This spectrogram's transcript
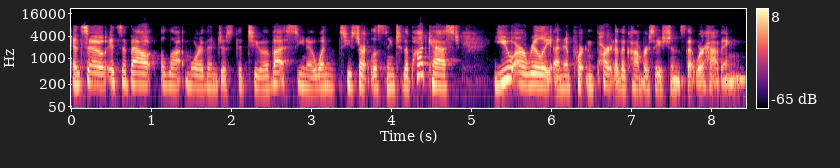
And so it's about a lot more than just the two of us. You know, once you start listening to the podcast, you are really an important part of the conversations that we're having.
